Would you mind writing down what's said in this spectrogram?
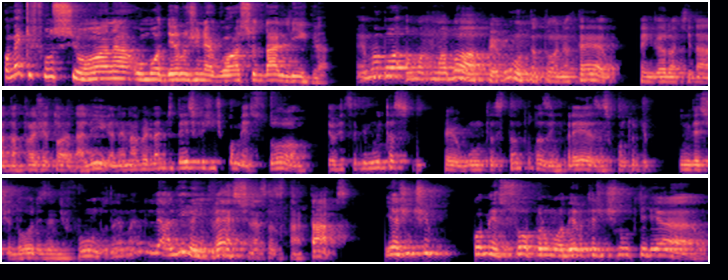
Como é que funciona o modelo de negócio da Liga? É uma boa, uma, uma boa pergunta, Antônio, até pegando aqui da, da, trajetória da Liga, né? Na verdade, desde que a gente começou, eu recebi muitas perguntas, tanto das empresas quanto de investidores, né, de fundos, né? Mas a Liga investe nessas startups e a gente começou por um modelo que a gente não queria,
